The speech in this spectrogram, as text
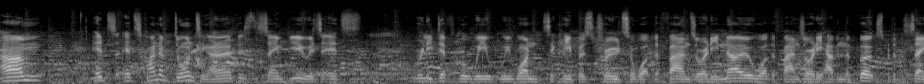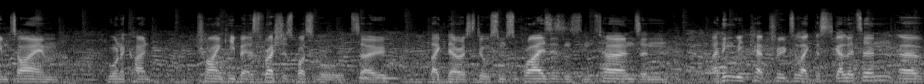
Um, it's it's kind of daunting. I don't know if it's the same view. It's it's really difficult. We we want to keep us true to what the fans already know, what the fans already have in the books, but at the same time, we want to kind of try and keep it as fresh as possible. So, like, there are still some surprises and some turns, and I think we've kept true to like the skeleton of,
